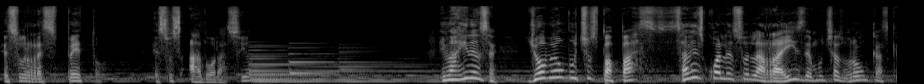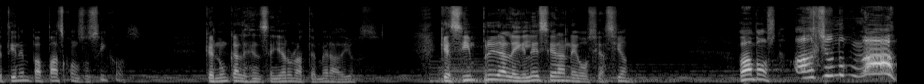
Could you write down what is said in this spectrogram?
eso es respeto, eso es adoración. Imagínense, yo veo muchos papás, ¿sabes cuál es la raíz de muchas broncas que tienen papás con sus hijos? Que nunca les enseñaron a temer a Dios. Que siempre ir a la iglesia era negociación. Vamos, ah, yo no, ah,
